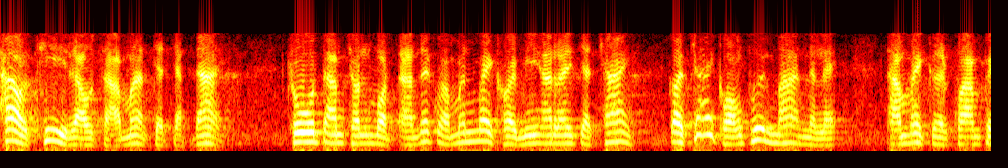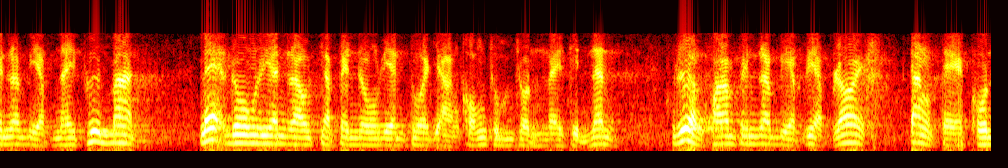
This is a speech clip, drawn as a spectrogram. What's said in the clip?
เท่าที่เราสามารถจะจัดได้ ครูตามชนบทอ่านได้ว่ามันไม่ค่อยมีอะไรจะใช้ ก็ใช้ของพื้นบ้านนั่นแหละทำให้เกิดความเป็นระเบียบในพื้นบ้าน และโรงเรียนเราจะเป็นโรงเรียนตัวอย่างของชุมชนในถิ่นนั้น เรื่องความเป็นระเบียบเรียบร้อยตั้งแต่คน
